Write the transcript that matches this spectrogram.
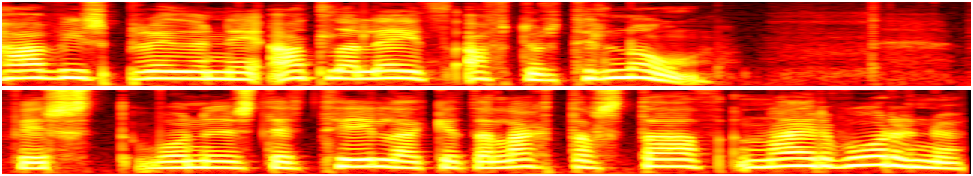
hafísbreyðunni alla leið aftur til nóm. Fyrst vonuðist þeir til að geta lagt af stað nær vorinu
